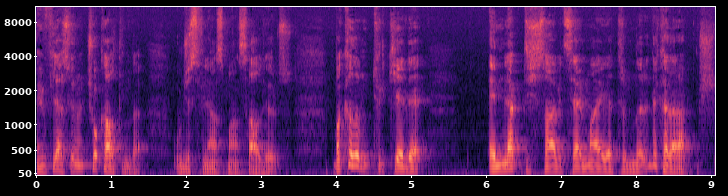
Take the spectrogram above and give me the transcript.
Enflasyonun çok altında ucuz finansman sağlıyoruz. Bakalım Türkiye'de emlak dışı sabit sermaye yatırımları ne kadar artmış?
